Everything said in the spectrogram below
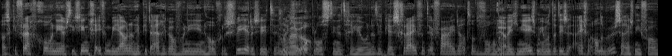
als ik je vraag, van, goh, wanneer is die zingeving bij jou? Dan heb je het eigenlijk over wanneer je in hogere sferen zit. En Voor dat je wel. oplost in het geheel. En dat heb jij schrijvend, ervaar je dat? Want de volgende Ja. weet je niet eens meer. Want het is eigenlijk een ander bewustzijnsniveau.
